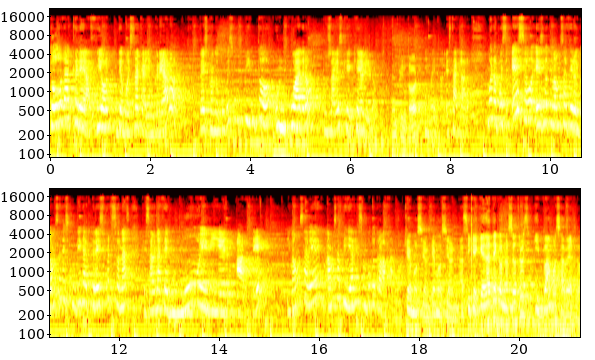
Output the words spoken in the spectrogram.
toda creación demuestra que hay un creador. Entonces, cuando tú ves un pintor, un cuadro, tú sabes que, que ha habido. Un pintor. Un pintor, está claro. Bueno, pues eso es lo que vamos a hacer hoy. Vamos a descubrir a tres personas que saben hacer muy bien arte y vamos a ver, vamos a pillarles un poco trabajando. Qué emoción, qué emoción. Así que quédate con nosotros y vamos a verlo.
